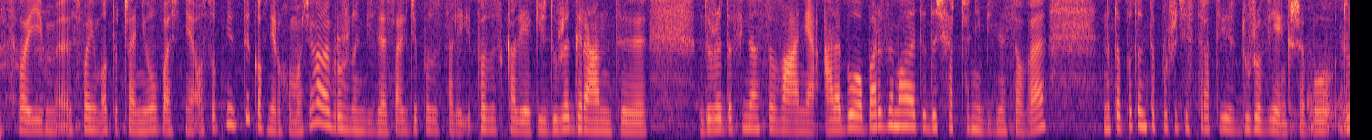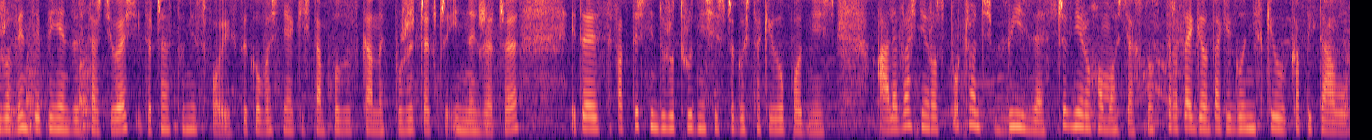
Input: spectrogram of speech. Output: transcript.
w swoim, swoim otoczeniu właśnie osób nie tylko w nieruchomościach, ale w różnych biznesach, gdzie pozyskali, pozyskali jakieś duże granty, duże dofinansowania, ale było bardzo małe to doświadczenie biznesowe, no to potem to poczucie straty jest dużo większe, bo dużo więcej pieniędzy straciłeś i to często nie swoich, tylko właśnie jakichś tam pozyskanych pożyczek czy innych rzeczy. I to jest faktycznie dużo trudniej się z czegoś takiego podnieść. Ale właśnie rozpocząć biznes, czy w nieruchomościach, z tą strategią takiego niskiego kapitału,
